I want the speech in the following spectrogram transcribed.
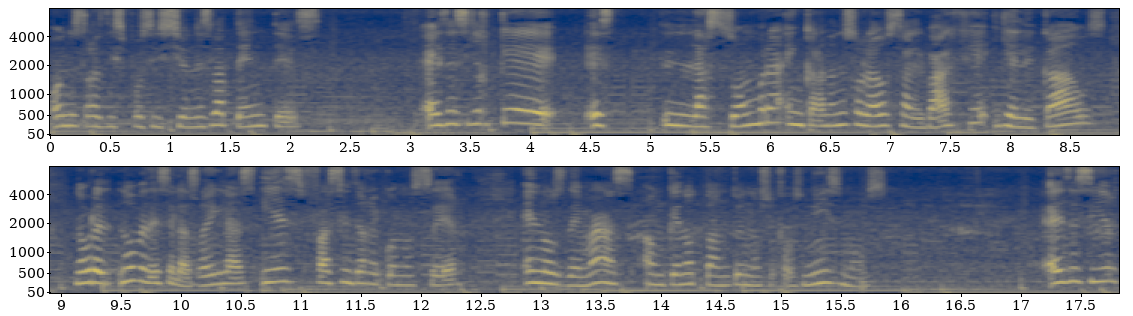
o nuestras disposiciones latentes. Es decir, que es, la sombra encarna nuestro lado salvaje y el caos no, no obedece las reglas y es fácil de reconocer en los demás, aunque no tanto en nosotros mismos. Es decir,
